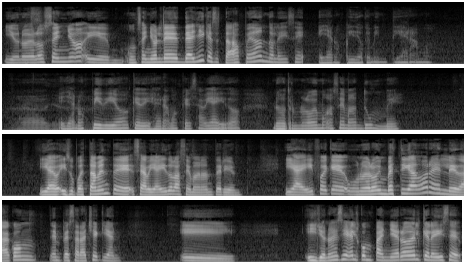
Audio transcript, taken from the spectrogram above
Y uno de los señores, y un señor de, de allí que se estaba hospedando le dice, ella nos pidió que mintiéramos. Ella nos pidió que dijéramos que él se había ido. Nosotros no lo vemos hace más de un mes. Y, y supuestamente se había ido la semana anterior. Y ahí fue que uno de los investigadores le da con empezar a chequear. Y, y yo no sé si es el compañero del que le dice,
